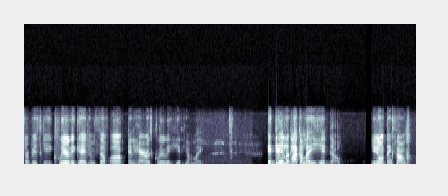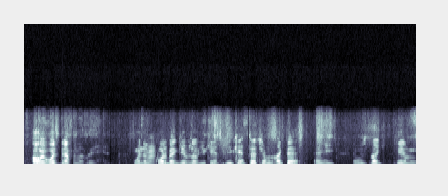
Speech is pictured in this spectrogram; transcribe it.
Trubisky clearly gave himself up, and Harris clearly hit him late. It did look like a late hit, though. You don't think so? Oh, it was definitely. When the right. quarterback gives up, you can't you can't touch him like that, and he it was like hit him,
